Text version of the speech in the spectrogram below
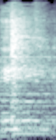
ei.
